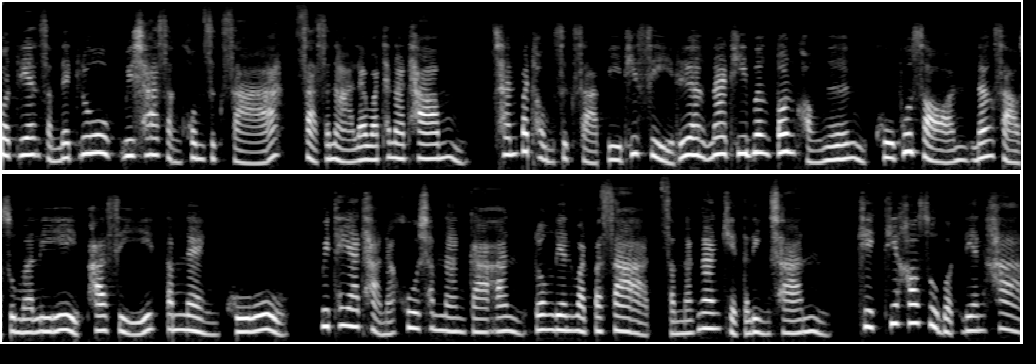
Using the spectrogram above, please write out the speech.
บทเรียนสำเร็จรูป วิชาสังคมศึกษา ศาสนาและวัฒนธรรม ชั้นประถมศึกษาปีที่ 4 เรื่องหน้าที่เบื้องต้นของเงิน ครูผู้สอน นางสาวสุมาลี ภาษี ตำแหน่ง ครู วิทยาฐานะครูชำนาญการ โรงเรียนวัดประสาท สำนักงานเขตตลิ่งชัน คลิกที่เข้าสู่บทเรียนค่ะ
